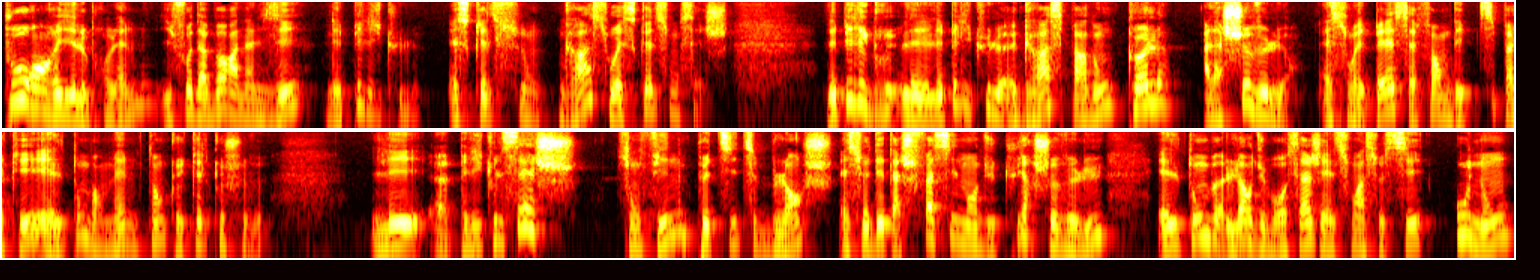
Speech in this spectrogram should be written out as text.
Pour enrayer le problème, il faut d'abord analyser les pellicules. Est-ce qu'elles sont grasses ou est-ce qu'elles sont sèches? Les pellicules, les, pellicules grasses pardon, collent à la chevelure. Elles sont épaisses, elles forment des petits paquets et elles tombent en même temps que quelques cheveux. Les euh, pellicules sèches sont fines, petites, blanches. Elles se détachent facilement du cuir chevelu. Elles tombent lors du brossage et elles sont associées ou non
